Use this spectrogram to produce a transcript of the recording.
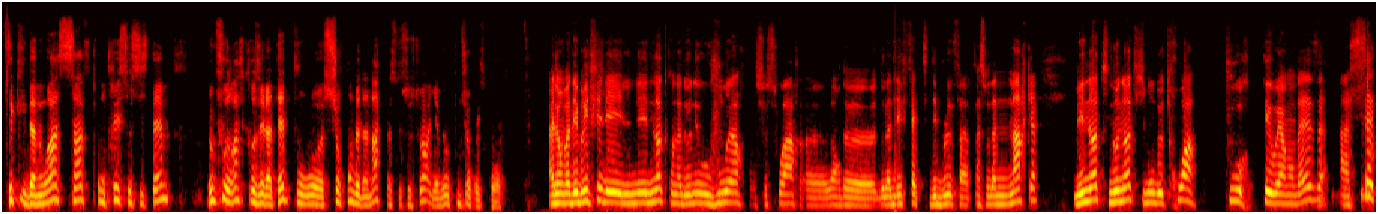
c'est que les Danois savent contrer ce système. Donc, il faudra se creuser la tête pour surprendre le Danemark, parce que ce soir, il n'y avait aucune surprise pour eux. Allez, on va débriefer les, notes qu'on a données aux joueurs ce soir euh, lors de, la défaite des Bleus face au Danemark. Les notes, nos notes qui vont de 3 pour Théo Hernandez à 7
